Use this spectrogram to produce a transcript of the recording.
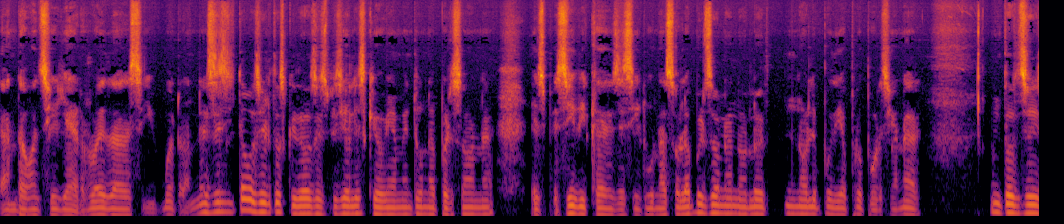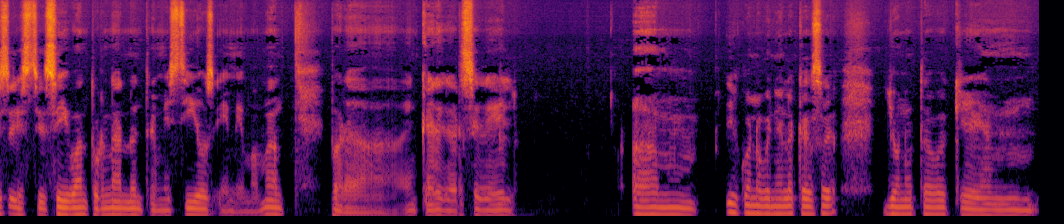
andaba en silla de ruedas y bueno, necesitaba ciertos cuidados especiales que obviamente una persona específica, es decir, una sola persona no, no le podía proporcionar. Entonces, este, se iban tornando entre mis tíos y mi mamá para encargarse de él. y cuando venía a la casa, yo notaba que mm,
